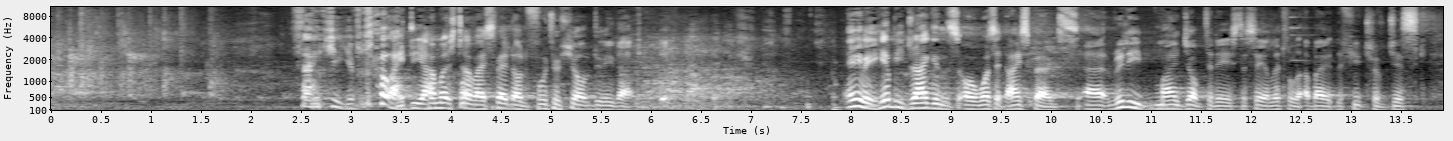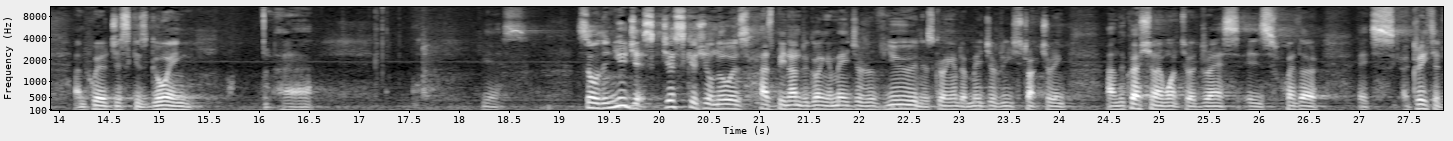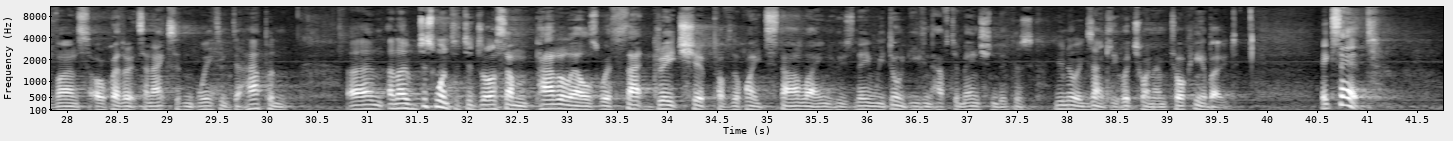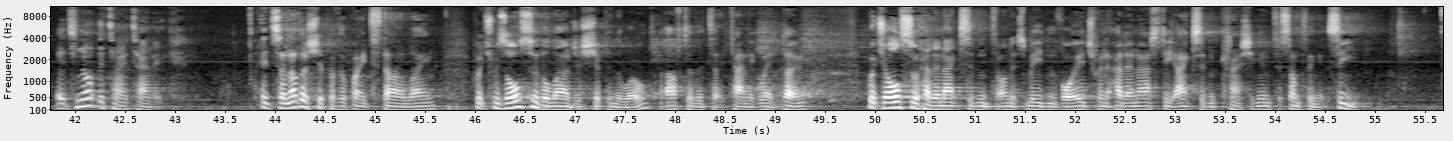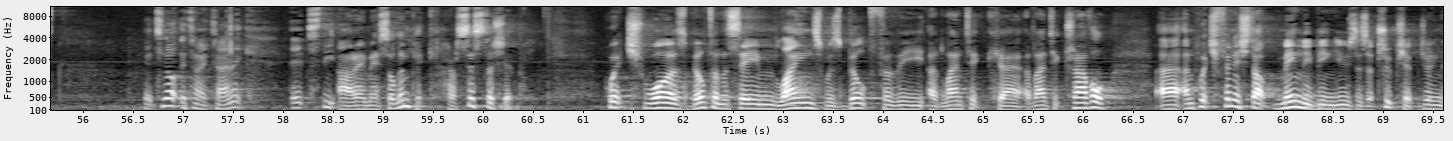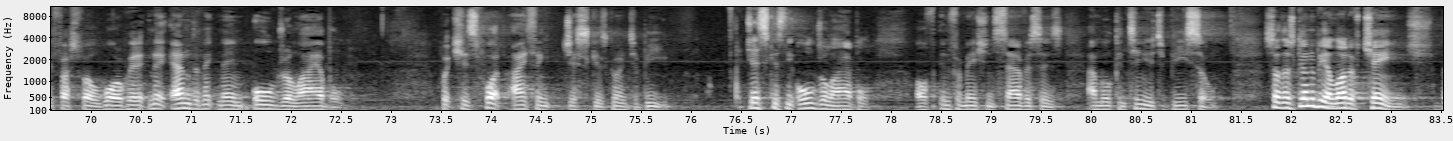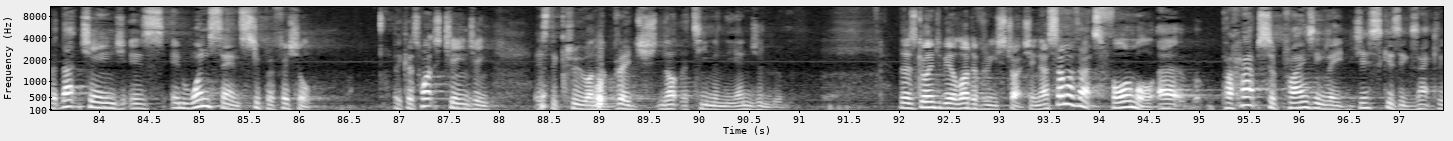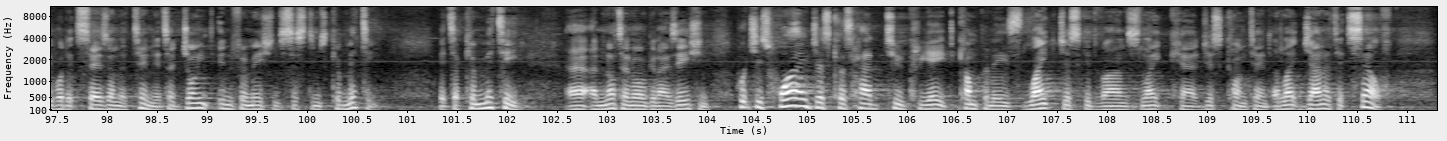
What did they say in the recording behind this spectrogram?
Thank you. You've no idea how much time I spent on Photoshop doing that. anyway, here be dragons, or was it icebergs? Uh, really, my job today is to say a little about the future of JISC and where JISC is going. Uh, yes. So, the new JISC, JISC, as you'll know, is, has been undergoing a major review and is going under major restructuring. And the question I want to address is whether it's a great advance or whether it's an accident waiting to happen. And I just wanted to draw some parallels with that great ship of the White Star Line, whose name we don't even have to mention because you know exactly which one I'm talking about. Except it's not the Titanic. It's another ship of the White Star Line, which was also the largest ship in the world after the Titanic went down, which also had an accident on its maiden voyage when it had a nasty accident crashing into something at sea. It's not the Titanic, it's the RMS Olympic, her sister ship, which was built on the same lines, was built for the Atlantic, uh, Atlantic travel, uh, and which finished up mainly being used as a troop ship during the First World War, where it earned the nickname Old Reliable, which is what I think JISC is going to be. JISC is the old reliable of information services and will continue to be so. So there's going to be a lot of change, but that change is, in one sense, superficial. Because what's changing is the crew on the bridge, not the team in the engine room. There's going to be a lot of restructuring. Now, some of that's formal. Uh, perhaps surprisingly, JISC is exactly what it says on the tin. It's a Joint Information Systems Committee. It's a committee uh, and not an organization, which is why JISC has had to create companies like JISC Advance, like uh, JISC Content, and like Janet itself,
